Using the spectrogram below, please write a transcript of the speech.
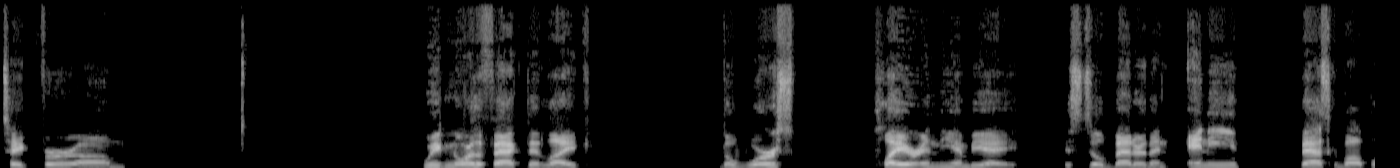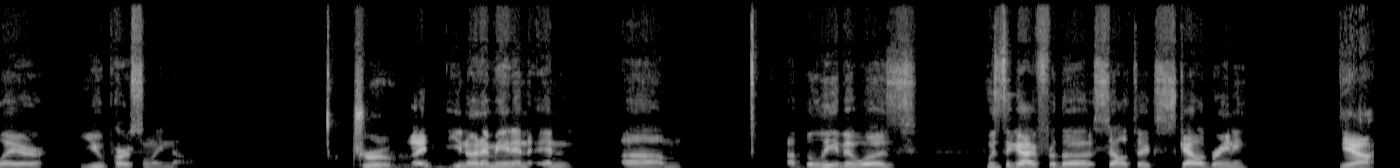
take for um, we ignore the fact that like the worst player in the NBA is still better than any basketball player you personally know. True. Like you know what I mean? And and um, I believe it was who's the guy for the Celtics? Scalabrine. Yeah.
